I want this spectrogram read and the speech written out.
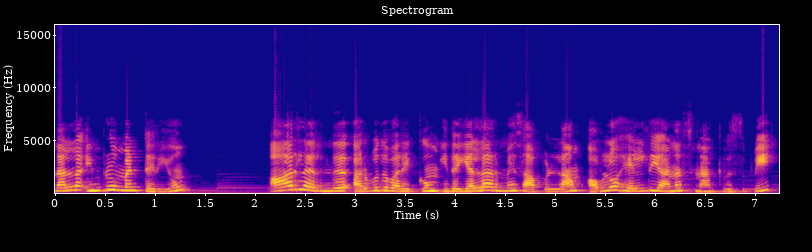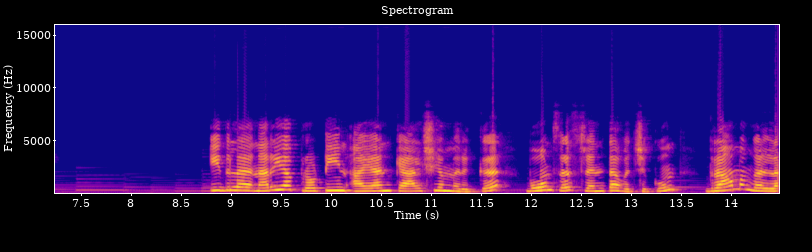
நல்ல இம்ப்ரூவ்மெண்ட் தெரியும். ஆறுல இருந்து அறுபது வரைக்கும் இதை எல்லாருமே சாப்பிடலாம். அவ்வளோ ஹெல்தியான ஸ்நாக் ரெசிபி இதுல நிறைய புரோட்டீன் அயன் கால்சியம் இருக்கு. போன்ஸை ஸ்ட்ரென்த்தா வச்சுக்கும். கிராமங்கள்ல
